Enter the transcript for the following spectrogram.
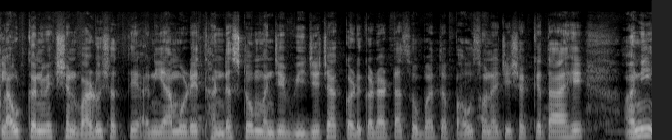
क्लाउड कन्व्हेक्शन वाढू शकते आणि यामुळे थंडस्टोम म्हणजे विजेच्या कडकडाटासोबत पाऊस होण्याची शक्यता आहे. आणि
